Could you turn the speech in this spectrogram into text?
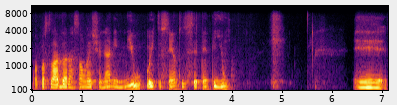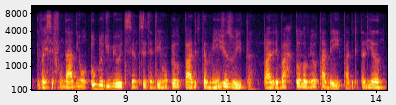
o apostolado da oração vai chegar em 1871 é, vai ser fundado em outubro de 1871 pelo padre também jesuíta, padre Bartolomeu Tadei, padre italiano.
